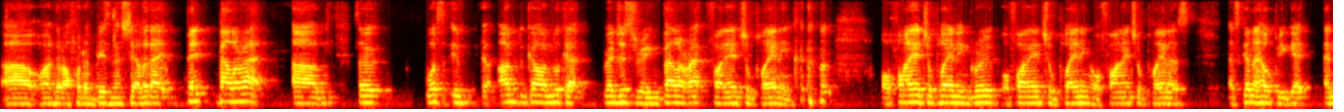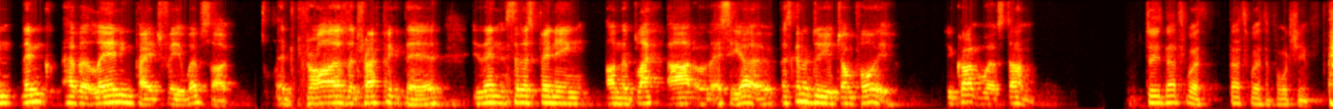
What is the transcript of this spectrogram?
Uh, I got offered a business the other day, Ballarat. Um, so what's if I'd go and look at registering Ballarat financial planning, or financial planning group, or financial planning, or financial planners. That's going to help you get, and then have a landing page for your website that drives the traffic there. You then instead of spending on the black art of SEO, that's going to do your job for you. Your grunt work's done. Dude, that's worth that's worth a fortune.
